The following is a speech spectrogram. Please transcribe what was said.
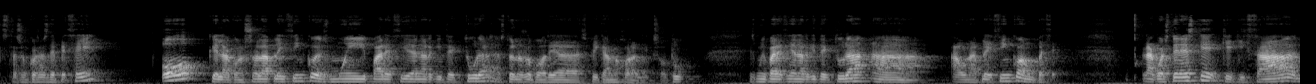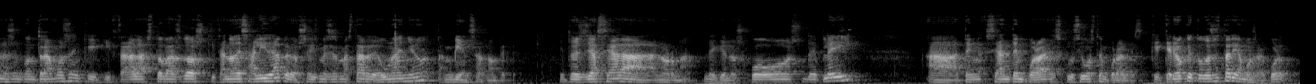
Estas son cosas de PC. O que la consola Play 5 es muy parecida en arquitectura, esto nos lo podría explicar mejor Alex, o tú. Es muy parecida en arquitectura a, a una Play 5 a un PC. La cuestión es que, quizá nos encontramos en que quizá las Tobas 2, quizá no de salida, pero seis meses más tarde o un año, también salgan PC. Entonces ya sea la, la norma de que los juegos de Play ah, sean temporal- exclusivos temporales. Que creo que todos estaríamos de acuerdo.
